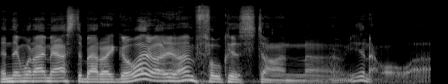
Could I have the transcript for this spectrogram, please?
And then when I'm asked about it, I go, well, I'm focused on, uh, you know, uh,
